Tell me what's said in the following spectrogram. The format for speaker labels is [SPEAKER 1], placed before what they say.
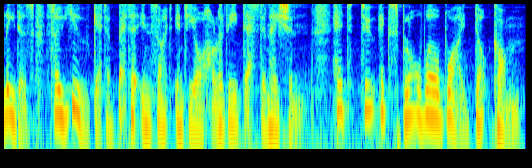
[SPEAKER 1] leaders so you get a better insight into your holiday destination. Head to exploreworldwide.com.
